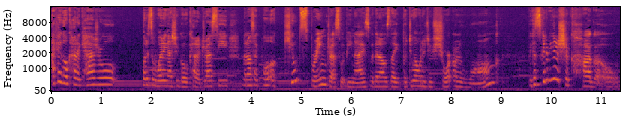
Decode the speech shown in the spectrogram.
I could go kind of casual, but it's a wedding, I should go kind of dressy. And then I was like, well, a cute spring dress would be nice. But then I was like, but do I want to do short or long? Because it's going to be in Chicago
